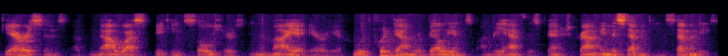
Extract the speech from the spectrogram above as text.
garrisons of Nahua speaking soldiers in the Maya area who would put down rebellions on behalf of the Spanish crown in the 1770s,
